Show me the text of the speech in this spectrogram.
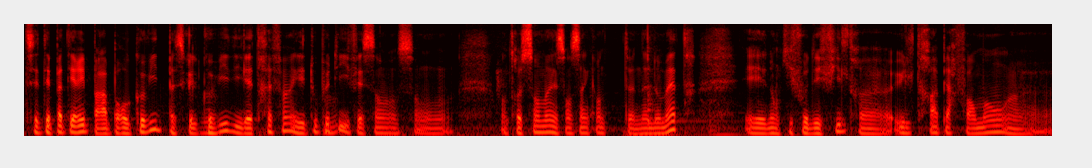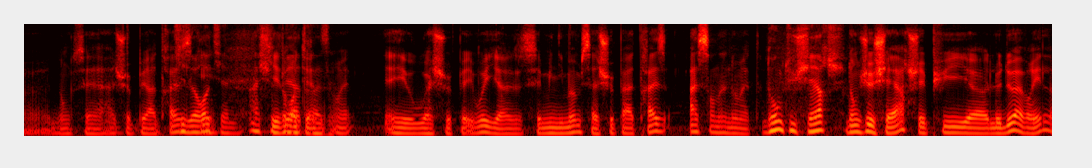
c'était pas terrible par rapport au Covid, parce que le Covid, il est très fin, il est tout petit, il fait 100, 100 entre 120 et 150 nanomètres. Et donc il faut des filtres euh, ultra performants. Euh, donc c'est HEPA 13. Qui le retiennent. HEPA 13. Et ou HEP, oui, c'est minimum, c'est HEPA 13 à 100 nanomètres. Donc tu cherches Donc je cherche, et puis euh, le 2 avril,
